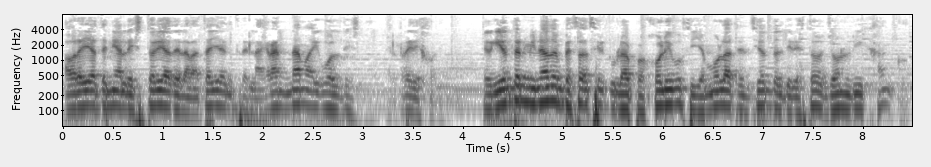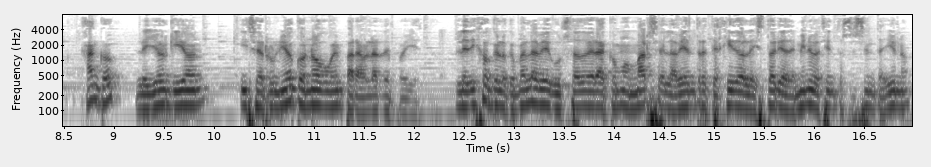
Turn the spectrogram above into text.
Ahora ya tenían la historia de la batalla entre la gran dama y Walt Disney, el rey de Hollywood. El guion terminado empezó a circular por Hollywood y llamó la atención del director John Lee Hancock. Hancock leyó el guion y se reunió con Owen para hablar del proyecto. Le dijo que lo que más le había gustado era cómo Marcel había entretejido la historia de 1961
